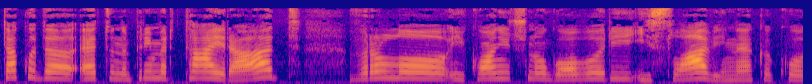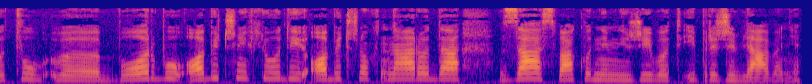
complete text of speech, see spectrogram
Tako da, eto, na primjer, taj rad vrlo ikonično govori i slavi nekako tu e, borbu običnih ljudi, običnog naroda za svakodnevni život i preživljavanje.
